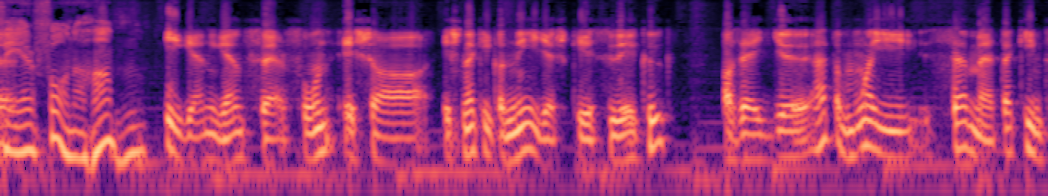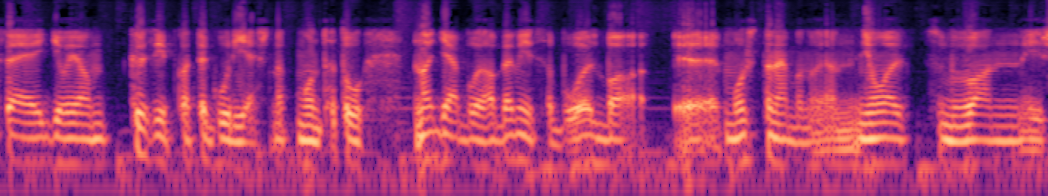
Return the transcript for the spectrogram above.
Fairphone, aha. Igen, igen, Fairphone, és, a, és nekik a négyes készülékük, az egy, hát a mai szemmel tekintve egy olyan középkategóriásnak mondható. Nagyjából, ha bemész a boltba, mostanában olyan 80 és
